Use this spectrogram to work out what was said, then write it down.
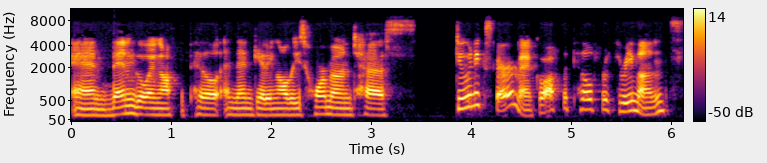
and then going off the pill and then getting all these hormone tests, do an experiment. Go off the pill for three months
